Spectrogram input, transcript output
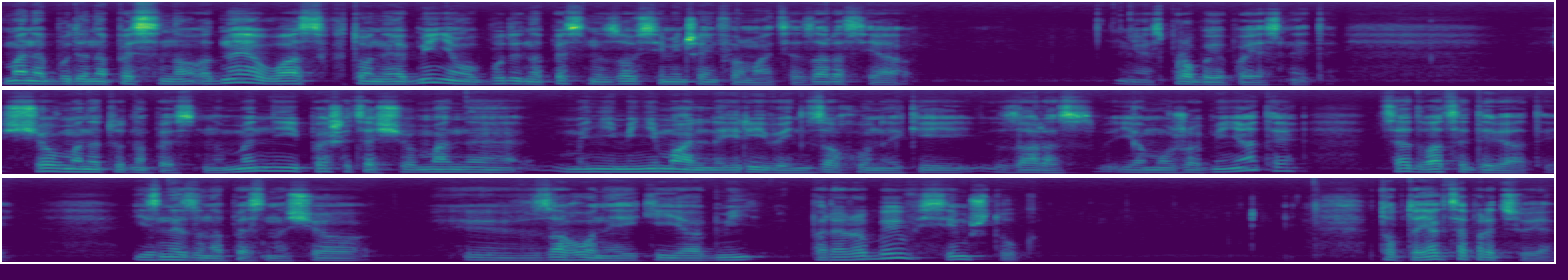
У мене буде написано одне, у вас, хто не обмінював, буде написано зовсім інша інформація. Зараз я е, спробую пояснити. Що в мене тут написано? Мені пишеться, що в мене мені мінімальний рівень загону, який зараз я можу обміняти, це 29. І знизу написано, що е, загони, які я обмі... переробив, 7 штук. Тобто, як це працює?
